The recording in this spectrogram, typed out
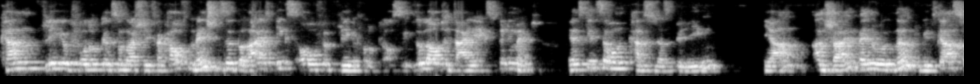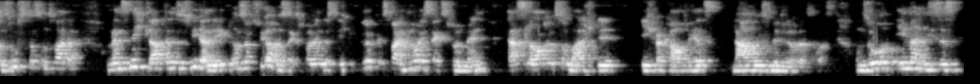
kann Pflegeprodukte zum Beispiel verkaufen. Menschen sind bereit, x Euro für Pflegeprodukte auszugeben. So lautet dein Experiment. Jetzt geht es darum, kannst du das belegen? Ja, anscheinend, wenn du, ne, du gibst Gas, versuchst das und so weiter. Und wenn es nicht klappt, dann ist es widerlegt und sagst ja, das Experiment ist nicht geglückt, jetzt war ein neues Experiment. Das lautet zum Beispiel, ich verkaufe jetzt Nahrungsmittel oder sowas. Und so immer in dieses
